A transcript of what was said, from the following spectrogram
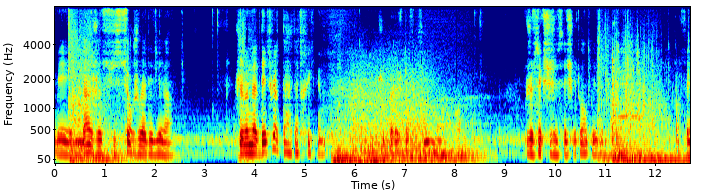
Mais là, je suis sûr que je vais la dévier là. Je vais même la détruire ta, truc même. Je vais pas, je vais pas faire ça. Je sais que c'est chez toi en plus. Et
